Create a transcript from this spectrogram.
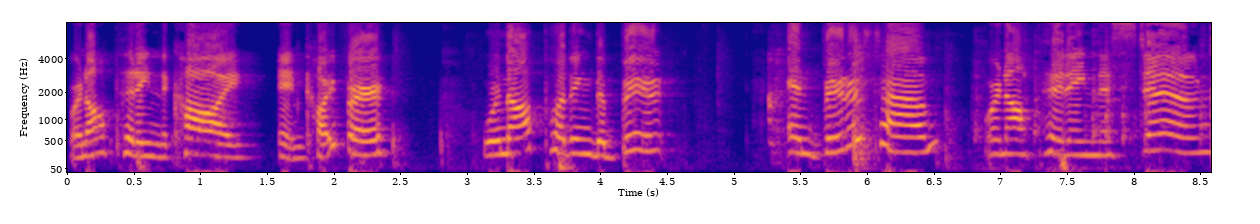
We're not putting the cow in Cowper. We're not putting the boot in Booterstown. We're not putting the stone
